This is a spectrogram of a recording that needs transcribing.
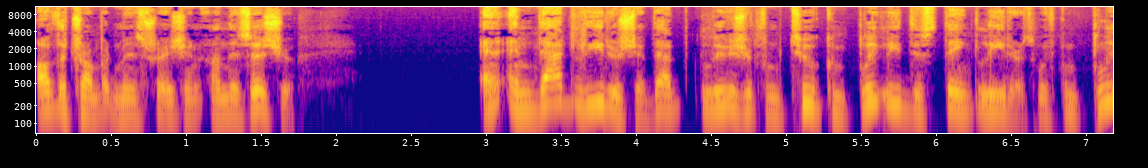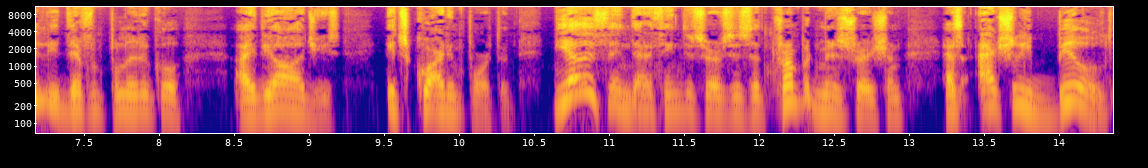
of the Trump administration on this issue. And, and that leadership, that leadership from two completely distinct leaders with completely different political ideologies, it's quite important. The other thing that I think deserves is the Trump administration has actually built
